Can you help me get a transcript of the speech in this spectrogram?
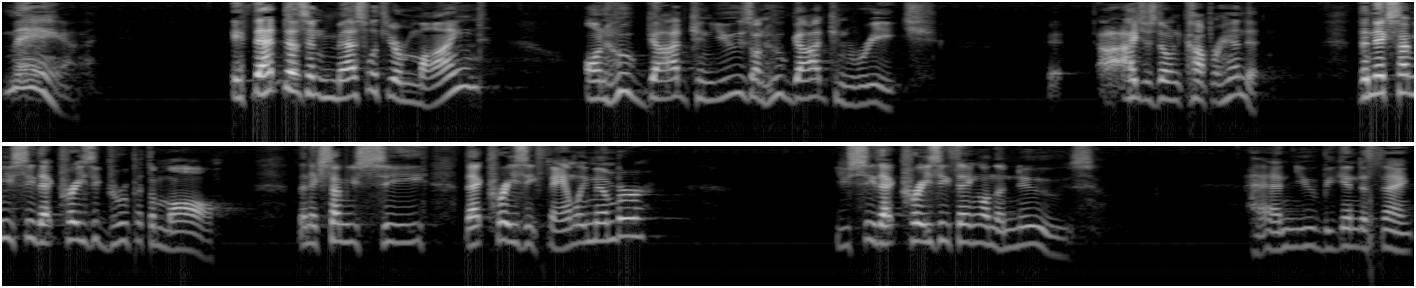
Man, if that doesn't mess with your mind on who God can use, on who God can reach, I just don't comprehend it. The next time you see that crazy group at the mall, the next time you see that crazy family member, you see that crazy thing on the news, and you begin to think,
